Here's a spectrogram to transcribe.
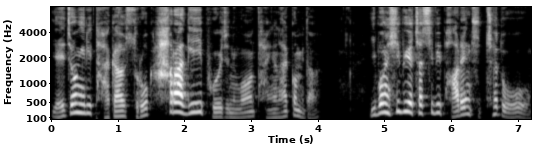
예정일이 다가올수록 하락이 보여지는 건 당연할 겁니다. 이번 12회차 12 발행 주체도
